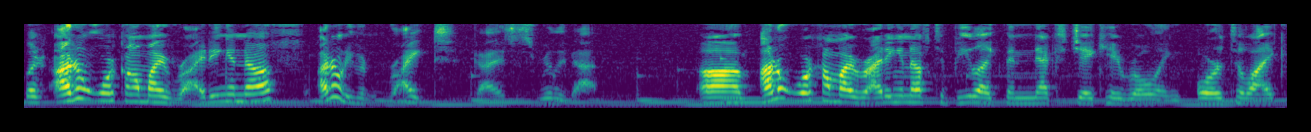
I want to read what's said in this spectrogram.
Like I don't work on my writing enough. I don't even write, guys. It's really bad. Um, I don't work on my writing enough to be like the next J.K. Rowling or to like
